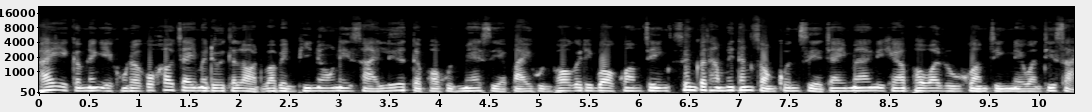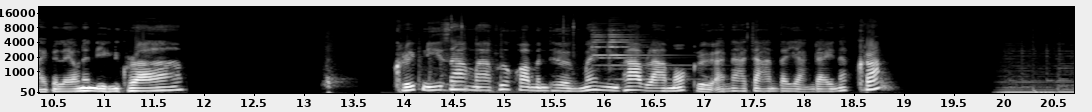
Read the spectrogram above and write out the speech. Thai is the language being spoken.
พระเอกกับนางเอกของเราก็เข้าใจมาโดยตลอดว่าเป็นพี่น้องในสายเลือด แต่พอคุณแม่เสียไป คุณพ่อก็ได้บอกความจริง ซึ่งก็ทำให้ทั้งสองคนเสียใจมากนะครับ เพราะว่ารู้ความจริงในวันที่สายไปแล้วนั่นเองนะครับคลิปนี้สร้างมาเพื่อความบันเทิงไม่มีภาพลามกหรืออนาจารแต่อย่างใดนะครับ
